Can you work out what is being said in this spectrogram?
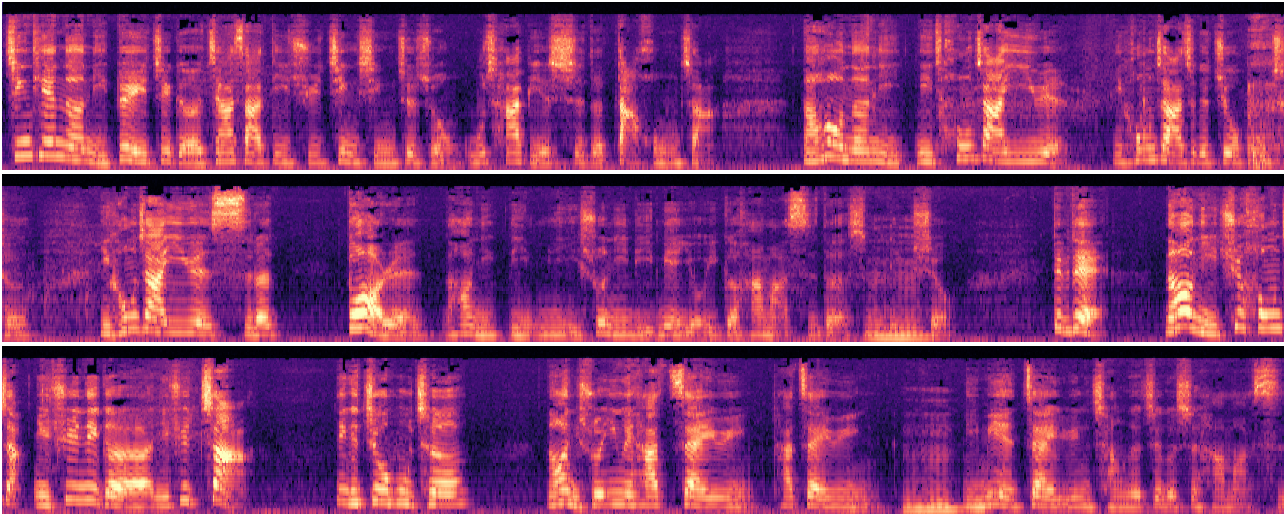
今天呢，你对这个加沙地区进行这种无差别式的大轰炸，然后呢，你你轰炸医院，你轰炸这个救护车，你轰炸医院死了多少人？然后你你你说你里面有一个哈马斯的什么领袖，嗯、对不对？然后你去轰炸，你去那个你去炸。那个救护车，然后你说，因为他载运，他载运，嗯哼，里面载运藏的这个是哈马斯，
